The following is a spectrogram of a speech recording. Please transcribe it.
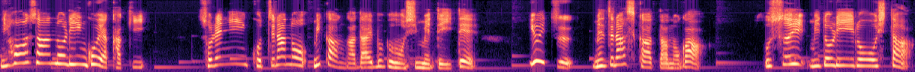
日本産のリンゴや柿、それにこちらのみかんが大部分を占めていて、唯一珍しかったのが、薄い緑色をした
